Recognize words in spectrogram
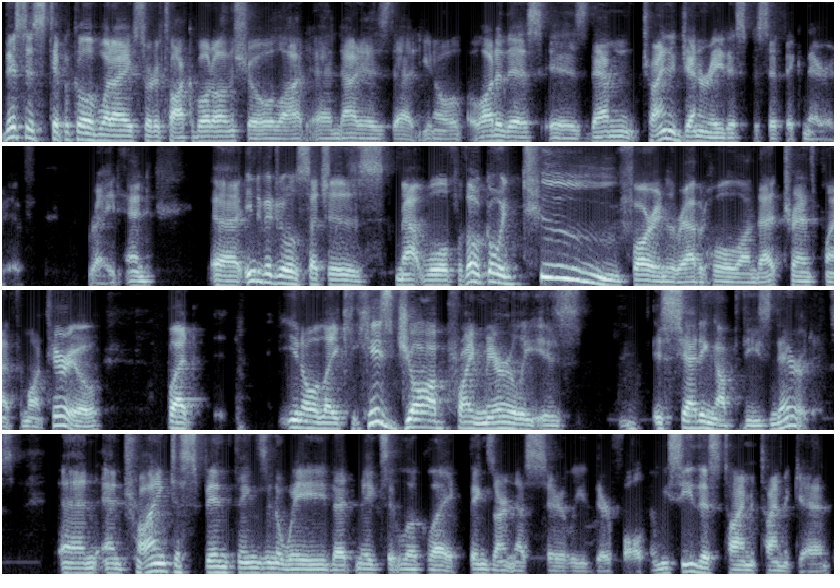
this is typical of what I sort of talk about on the show a lot, and that is that you know a lot of this is them trying to generate a specific narrative, right? And uh, individuals such as Matt Wolf, without going too far into the rabbit hole on that transplant from Ontario, but you know, like his job primarily is is setting up these narratives and and trying to spin things in a way that makes it look like things aren't necessarily their fault. And we see this time and time again.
